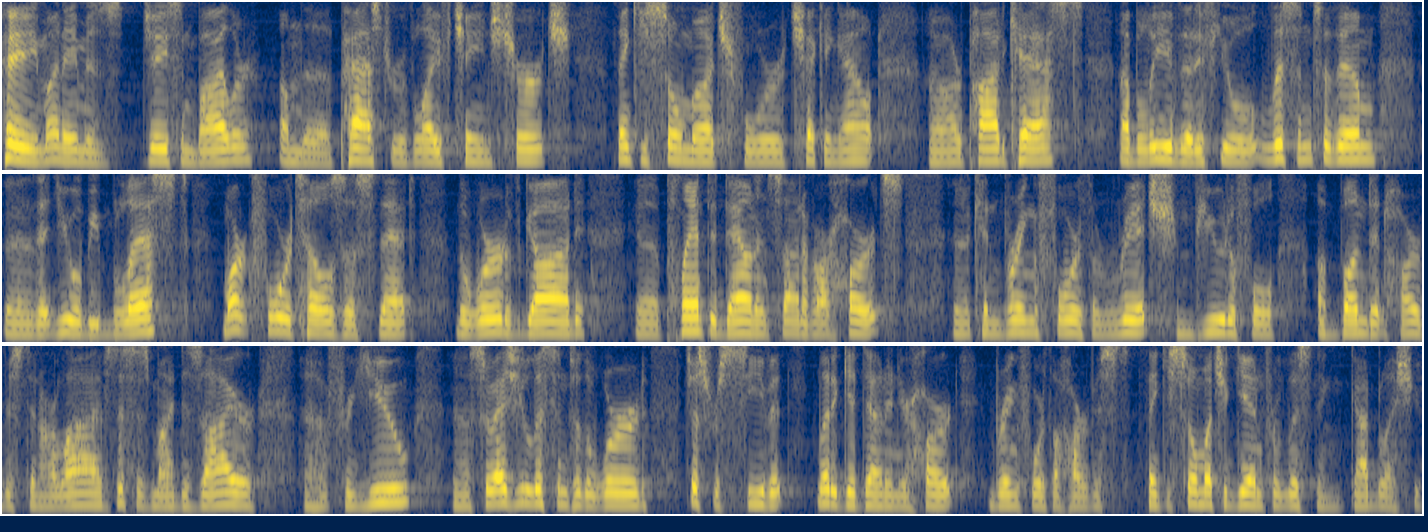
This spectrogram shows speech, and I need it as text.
Hey, my name is Jason Byler. I'm the pastor of Life Change Church. Thank you so much for checking out uh, our podcasts. I believe that if you'll listen to them, uh, that you will be blessed. Mark 4 tells us that the Word of God uh, planted down inside of our hearts uh, can bring forth a rich, beautiful, abundant harvest in our lives. This is my desire uh, for you. Uh, so as you listen to the word, just receive it. Let it get down in your heart bring forth a harvest. Thank you so much again for listening. God bless you.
